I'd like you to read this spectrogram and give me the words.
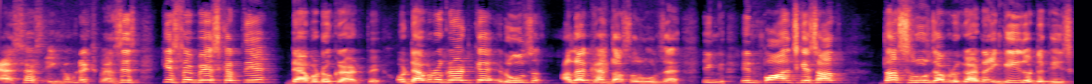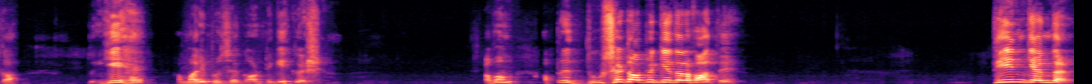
assets income expenses किस पे बेस करते हैं? क्रेडिट पे. और क्रेडिट के रूल्स अलग हैं. दस रूल्स हैं. इन इन पाँच के साथ दस रूल्स और क्रेडिट इंक्रीज और डिक्रीज का. तो ये है हमारी प्रिंसिपल अकाउंटिंग की इक्वेशन अब हम अपने दूसरे टॉपिक की तरफ़ आते हैं। दीन के अंदर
